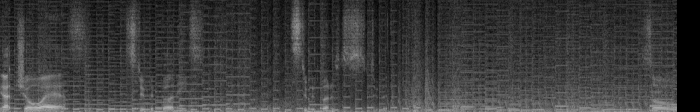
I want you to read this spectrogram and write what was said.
Get your ass. Stupid bunnies. Stupid bunnies are stupid. So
